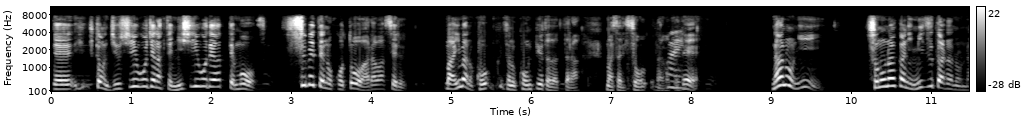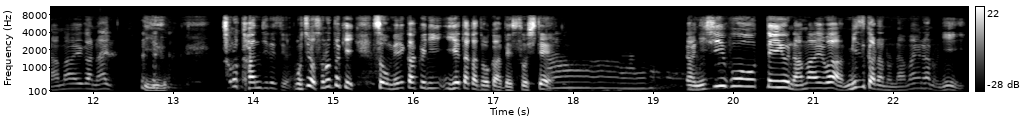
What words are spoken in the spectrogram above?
で、しかも十進法じゃなくて二進法であっても、すべてのことを表せる。まあ今のコそのコンピューターだったらまさにそうなわけで、なのに、その中に自らの名前がないっていう、その感じですよね。もちろんその時、そう明確に言えたかどうかは別として、だかああ、なるほら二進法っていう名前は自らの名前なのに、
